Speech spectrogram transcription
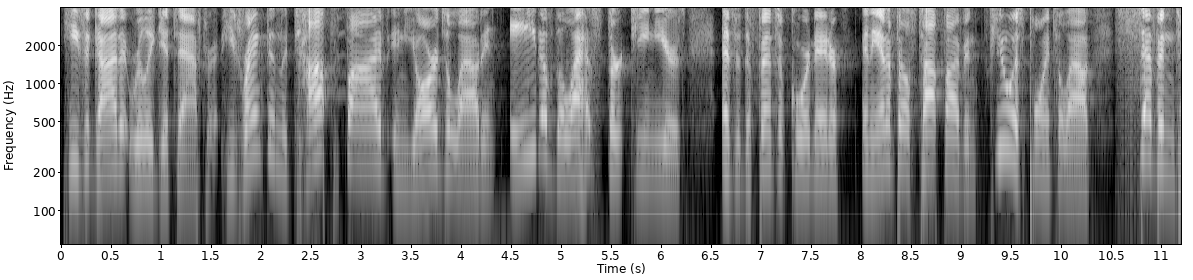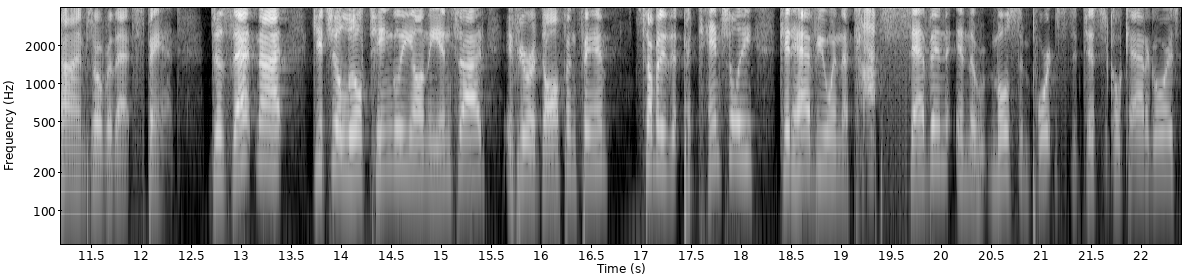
he's a guy that really gets after it. He's ranked in the top five in yards allowed in eight of the last 13 years as a defensive coordinator, and the NFL's top five in fewest points allowed seven times over that span. Does that not get you a little tingly on the inside if you're a Dolphin fan? Somebody that potentially could have you in the top seven in the most important statistical categories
